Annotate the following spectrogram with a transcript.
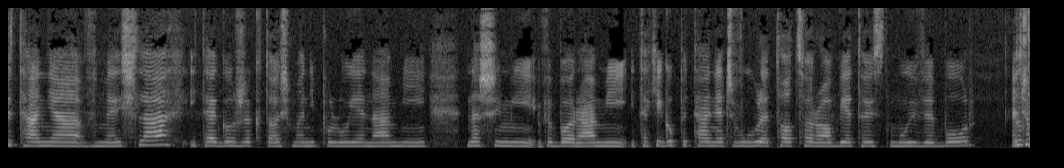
czytania w myślach i tego, że ktoś manipuluje nami, naszymi wyborami i takiego pytania, czy w ogóle to, co robię, to jest mój wybór. No Znaczy,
